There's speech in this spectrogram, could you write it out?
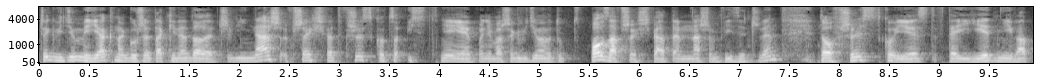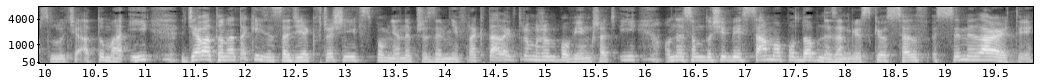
Czyli widzimy jak na górze, tak i na dole, czyli nasz wszechświat, wszystko co istnieje, ponieważ jak widzimy tu poza wszechświatem naszym fizycznym, to wszystko jest w tej jednej w absolucie atoma i działa to na takiej zasadzie jak wcześniej wspomniane przeze mnie fraktale, które możemy powiększać i one są do siebie samopodobne, z angielskiego self-similarity,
